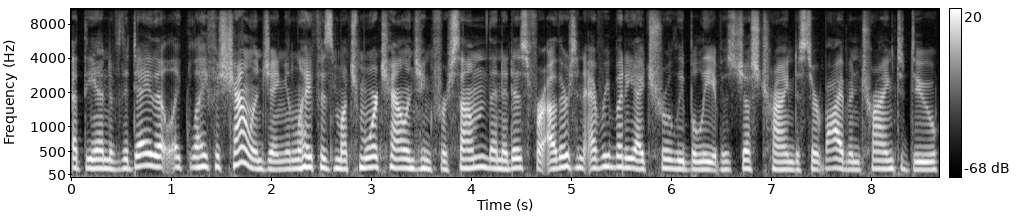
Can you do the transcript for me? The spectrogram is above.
at the end of the day, that like life is challenging and life is much more challenging for some than it is for others. And everybody I truly believe is just trying to survive and trying to do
